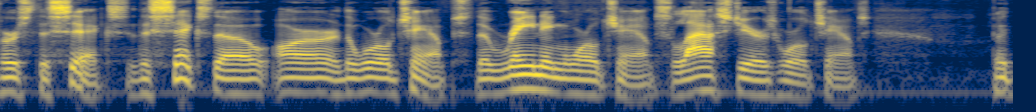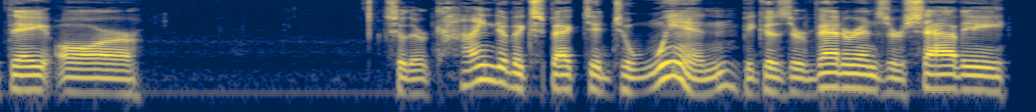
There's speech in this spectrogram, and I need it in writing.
versus the six. The six, though, are the world champs, the reigning world champs, last year's world champs. But they are. So they're kind of expected to win because they're veterans, they're savvy,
